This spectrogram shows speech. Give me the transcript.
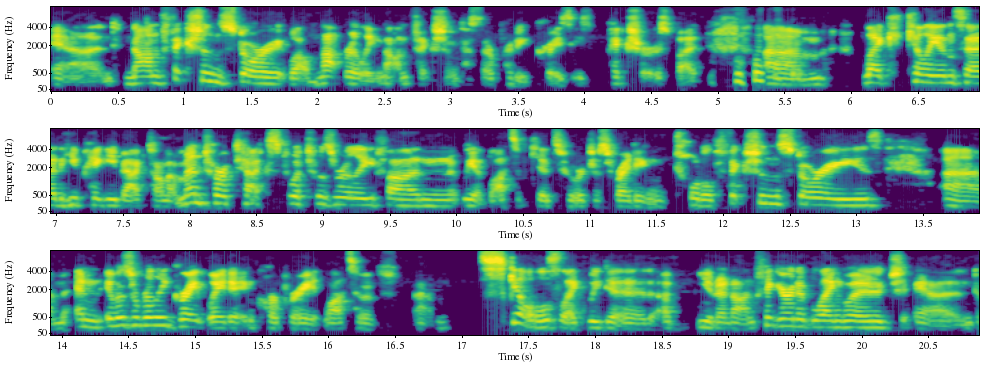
and nonfiction story. Well, not really nonfiction because they're pretty crazy pictures, but um, like Killian said, he piggybacked on a mentor text, which was really fun. We had lots of kids who were just writing total fiction stories. Um, and it was a really great way to incorporate lots of um, skills like we did a unit on figurative language and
